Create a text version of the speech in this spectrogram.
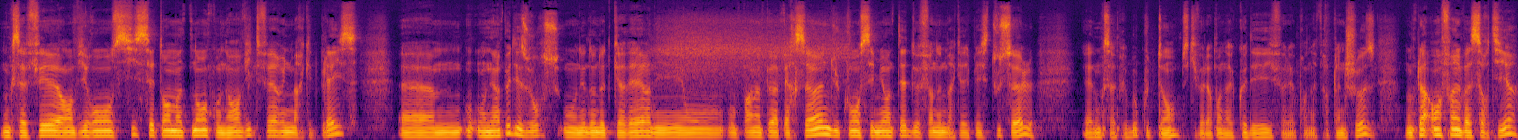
Donc ça fait environ 6-7 ans maintenant qu'on a envie de faire une marketplace. Euh, on est un peu des ours, où on est dans notre caverne et on, parle un peu à personne. Du coup, on s'est mis en tête de faire notre marketplace tout seul. Et donc ça a pris beaucoup de temps, parce qu'il fallait apprendre à coder, il fallait apprendre à faire plein de choses. Donc là, enfin, elle va sortir.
